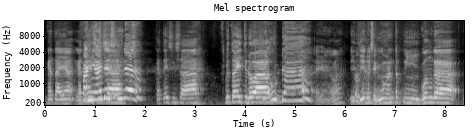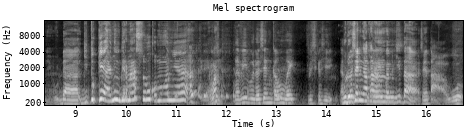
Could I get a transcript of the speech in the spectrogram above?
Katanya katanya Fanny susah. aja sih dah Katanya susah. Gue tau itu ya doang. udah Elah, intinya dosen gue mantep nih Gue enggak. ya udah gitu ke anjing biar masuk omongannya Ah, elah. Tapi Bu dosen kamu baik. Please kasih. Bu dosen nggak akan nonton kita, saya tahu.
